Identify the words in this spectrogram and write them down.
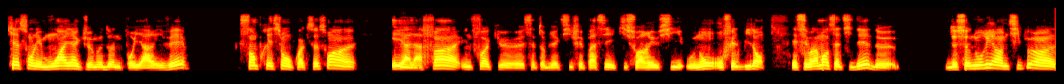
quels sont les moyens que je me donne pour y arriver, sans pression ou quoi que ce soit. Hein. Et à mmh. la fin, une fois que cet objectif est passé et qu'il soit réussi ou non, on fait le bilan. Et c'est vraiment cette idée de, de se nourrir un petit peu hein,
